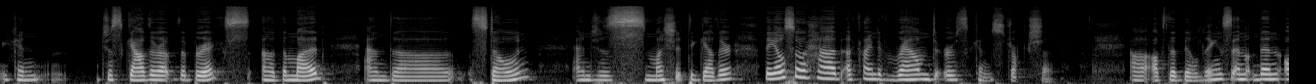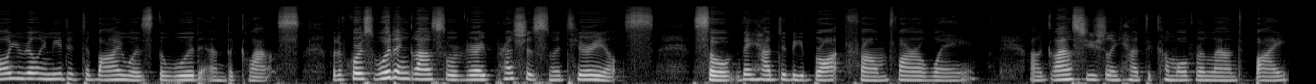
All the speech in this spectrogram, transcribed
You can just gather up the bricks, uh, the mud, and the stone, and just smush it together. They also had a kind of rammed earth construction uh, of the buildings. And then all you really needed to buy was the wood and the glass. But of course, wood and glass were very precious materials. So they had to be brought from far away. Uh, glass usually had to come overland by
